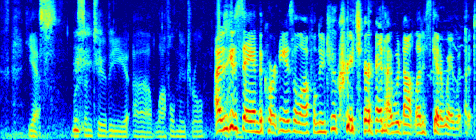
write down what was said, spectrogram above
yes. Listen to the uh, lawful neutral. I was going to say, and the Courtney is a lawful neutral creature, and I would not let us get away with it.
